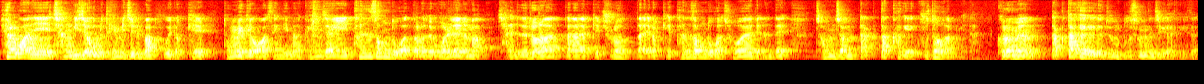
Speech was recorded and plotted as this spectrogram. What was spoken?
혈관이 장기적으로 데미지를 받고 이렇게 동맥경화가 생기면 굉장히 탄성도가 떨어져요. 원래는 막 잘 늘어났다, 이렇게 줄었다, 이렇게 탄성도가 좋아야 되는데 점점 딱딱하게 굳어갑니다. 그러면 딱딱하게 굳으면 무슨 문제가 생겨서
